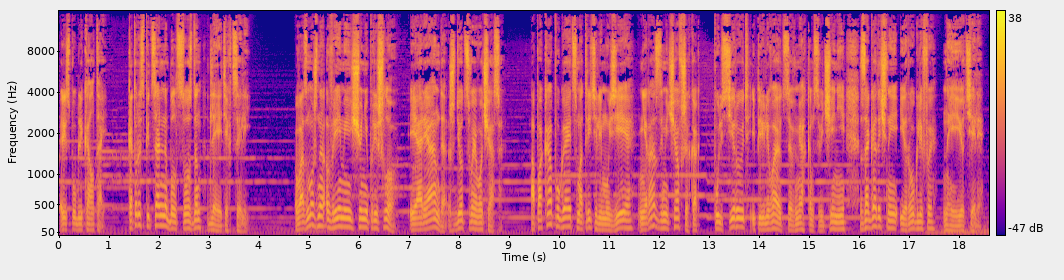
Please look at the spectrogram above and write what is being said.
Республика Алтай, который специально был создан для этих целей. Возможно, время еще не пришло, и Арианда ждет своего часа. А пока пугает смотрителей музея, не раз замечавших, как пульсируют и переливаются в мягком свечении загадочные иероглифы на ее теле –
